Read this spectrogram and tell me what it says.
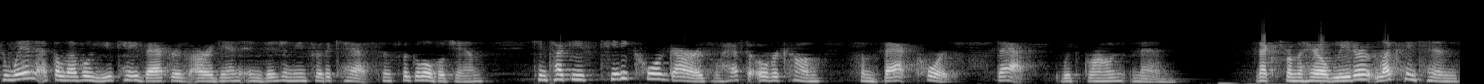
To win at the level UK backers are again envisioning for the Cats since the Global Jam, Kentucky's kitty core guards will have to overcome some back courts stacked with grown men. Next from the Herald Leader, Lexington's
